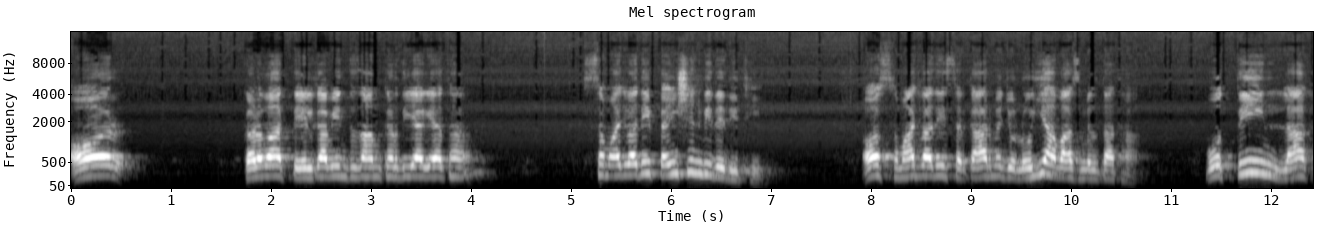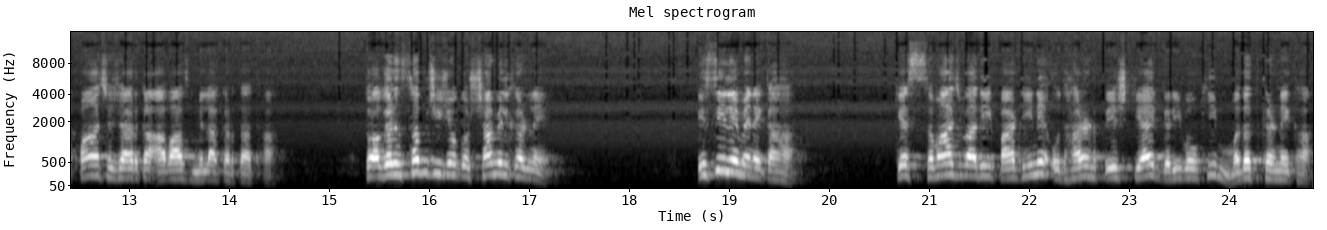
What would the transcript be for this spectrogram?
और कड़वा तेल का भी इंतज़ाम कर दिया गया था। समाजवादी पेंशन भी दे दी थी। और समाजवादी सरकार में जो लोहिया आवास मिलता था, वो तीन लाख पाँच हज़ार का आवास मिला करता था। तो अगर इन सब चीज़ों को शामिल कर लें, इसीलिए मैंने कहा कि समाजवादी पार्टी ने उदाहरण पेश किया है गरीबों की मदद करने का।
